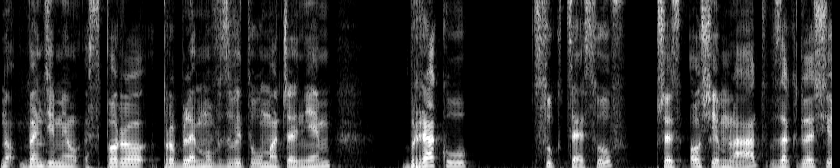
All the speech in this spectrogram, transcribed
no, będzie miał sporo problemów z wytłumaczeniem braku sukcesów przez 8 lat w zakresie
